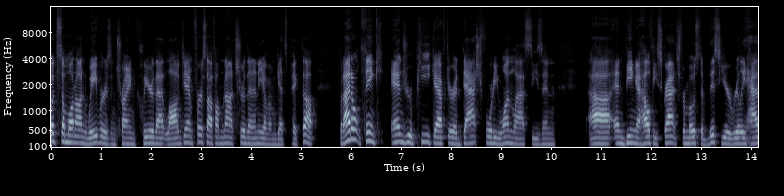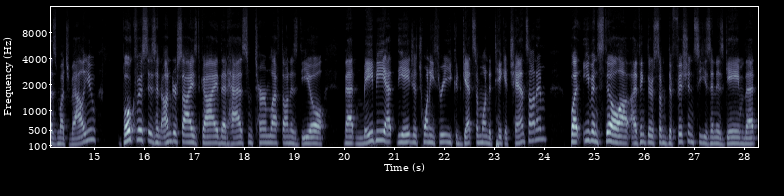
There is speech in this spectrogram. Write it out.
put someone on waivers and try and clear that logjam. First off, I'm not sure that any of them gets picked up, but I don't think Andrew Peeke, after a dash 41 last season uh, and being a healthy scratch for most of this year, really has much value. Boqvist is an undersized guy that has some term left on his deal. That maybe at the age of 23, you could get someone to take a chance on him. But even still, uh, I think there's some deficiencies in his game that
